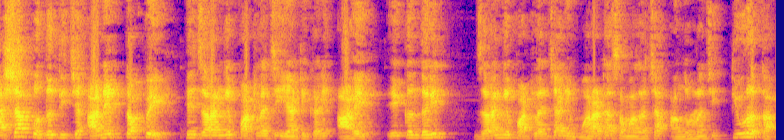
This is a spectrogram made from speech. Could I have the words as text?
अशा पद्धतीचे अनेक टप्पे हे जरांगे पाटलांचे या ठिकाणी आहेत. एकंदरीत जरांगे पाटलांच्या आणि मराठा समाजाच्या आंदोलनाची तीव्रता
